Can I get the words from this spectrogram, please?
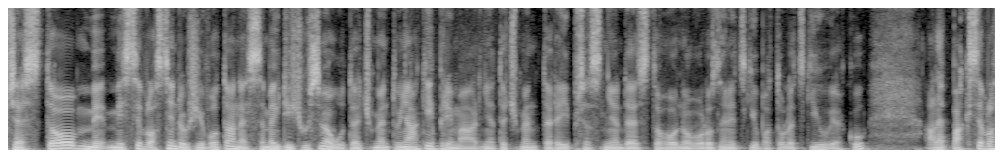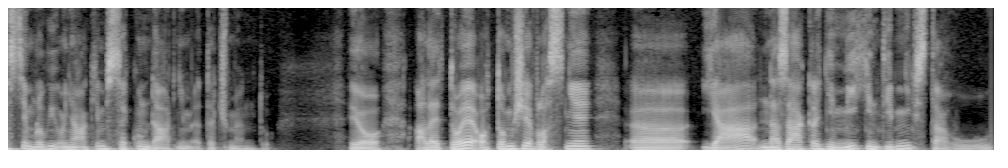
Přesto my, my si vlastně do života neseme, když už jsme u attachmentu, nějaký primární attachment, který přesně jde z toho novorozenického patologického věku, ale pak se vlastně mluví o nějakém sekundárním attachmentu. Jo, ale to je o tom, že vlastně uh, já na základě mých intimních vztahů,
